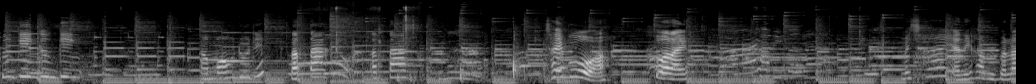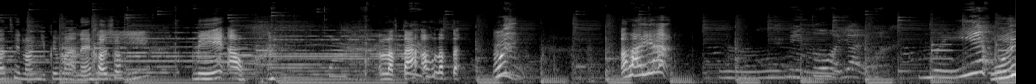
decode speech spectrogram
กุ้งกิ้งกุ้งกิ้งเอามองดูดิหลับตาหลับตาบูใช่บัวเหรอตัวอะไรคาปิบาร่าไม่ใช่ อันนี้ค่ะพิบาร่าที่น้องหยิบขึ้นมาไหนเขาชอบหมีหมีเอ้าเอาหลับตาเอาหลับตาอุ้ยอะไรอะมีตัวใหญ่หมีอุ้ย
